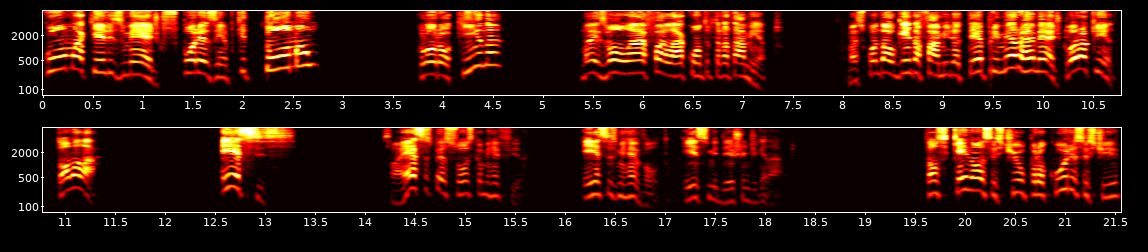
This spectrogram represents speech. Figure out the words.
Como aqueles médicos, por exemplo, que tomam cloroquina, mas vão lá falar contra o tratamento. Mas quando alguém da família tem, primeiro remédio, cloroquina. Toma lá. Esses são essas pessoas que eu me refiro. Esses me revoltam, esses me deixam indignado. Então, se quem não assistiu, procure assistir.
